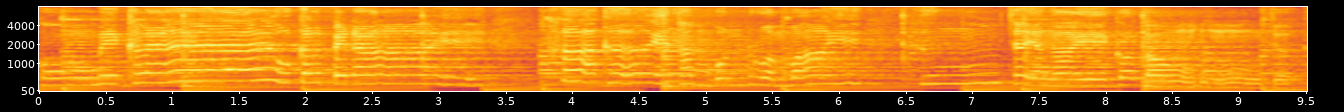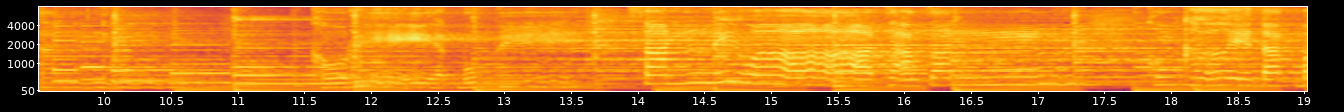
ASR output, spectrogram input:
คงไม่แคล้วกลับไปได้ ถ้าเคยทำบุญร่วมไว้ ถึงจะยังไงก็ต้องเจอกัน เขาเรียกบุพเพ สันนิวาสสร้างสรรค์คงเคยตักบ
